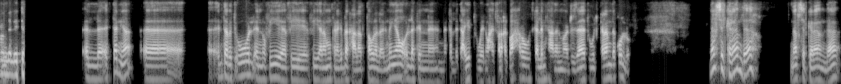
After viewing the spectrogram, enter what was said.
للاتفاق الثانية آه أنت بتقول إنه في في في أنا ممكن أجيب لك على الطاولة العلمية وأقول لك إن إن اللي دعيت وإن واحد فلق البحر واتكلمت عن المعجزات والكلام ده كله. نفس الكلام ده نفس الكلام ده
